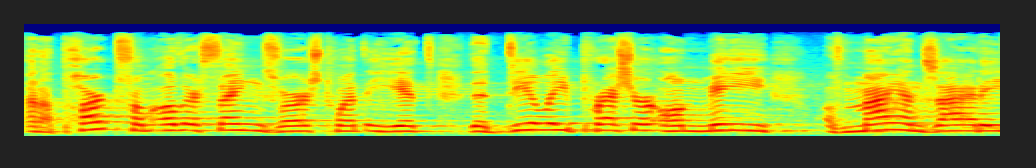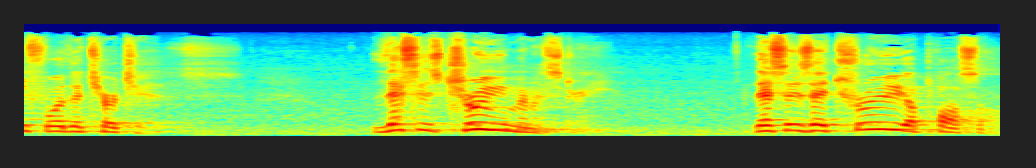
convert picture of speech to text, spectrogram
And apart from other things, verse 28, the daily pressure on me of my anxiety for the churches. This is true ministry. This is a true apostle.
